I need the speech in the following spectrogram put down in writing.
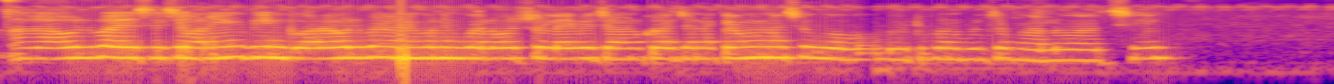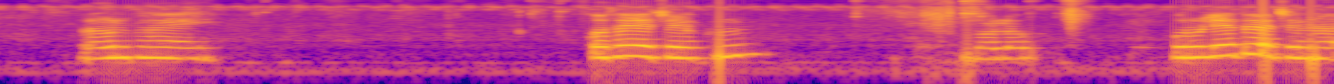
আর রাহুল ভাই এসেছে অনেক দিন পর। রাহুল ভাই অনেক অনেক ভালোবাসা লাইভে জয়েন করার জন্য। কেমন আছো গো? বিউটিফুল বলছে ভালো আছি। রাহুল ভাই, কোথায় আছো এখন? বলো। পুরুলিয়াতে আছো না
